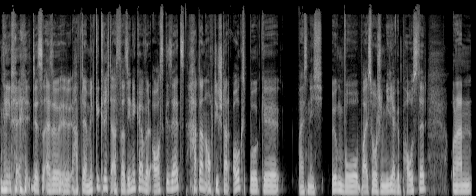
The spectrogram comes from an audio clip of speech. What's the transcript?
Nee, das, also äh, habt ihr mitgekriegt, AstraZeneca wird ausgesetzt, hat dann auch die Stadt Augsburg, ge, weiß nicht, irgendwo bei Social Media gepostet und dann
